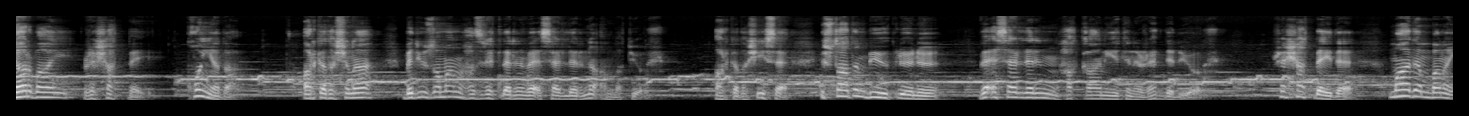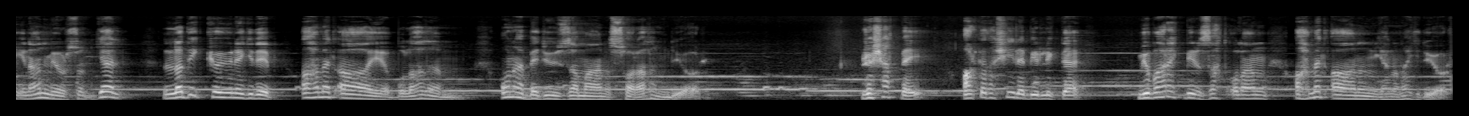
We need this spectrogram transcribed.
Yarbay Reşat Bey, Konya'da arkadaşına Bediüzzaman Hazretlerini ve eserlerini anlatıyor. Arkadaşı ise üstadın büyüklüğünü ve eserlerin hakkaniyetini reddediyor. Reşat Bey de madem bana inanmıyorsun gel Ladik köyüne gidip Ahmet Ağa'yı bulalım, ona Bediüzzaman'ı soralım diyor. Reşat Bey arkadaşıyla birlikte mübarek bir zat olan Ahmet Ağa'nın yanına gidiyor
